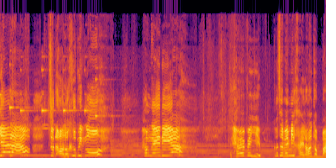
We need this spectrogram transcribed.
แย่แล้ว จุดอ่อนเราคือพิษงู ทำไงดีอะ ถ้าไม่ไปหยิบก็จะไม่มีใครรอดกลับไป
